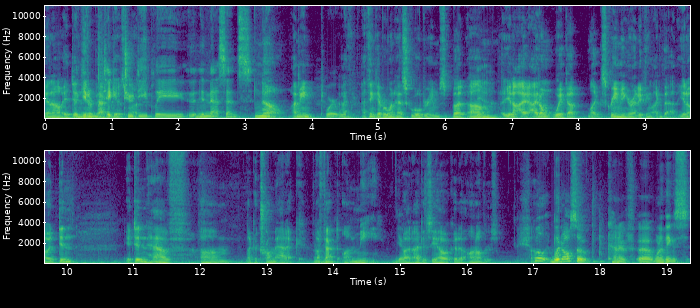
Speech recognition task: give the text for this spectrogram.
You know, it didn't Like you don't take it too much. deeply in that sense. No, I mean, to where it I, would- I think everyone has school dreams, but um, you know, I, I don't wake up like screaming or anything like that. You know, it didn't, it didn't have um, like a traumatic effect on me, Mm-hmm. Yep. but I could see how it could on others. Well, what also kind of uh, one of the things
